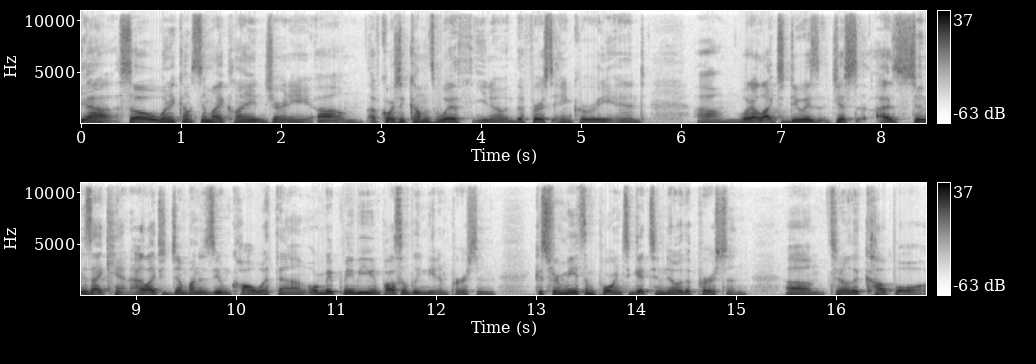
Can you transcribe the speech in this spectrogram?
Yeah. So when it comes to my client journey, um, of course, it comes with you know the first inquiry, and um, what I like to do is just as soon as I can, I like to jump on a Zoom call with them, or maybe even possibly meet in person, because for me, it's important to get to know the person, um, to know the couple.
